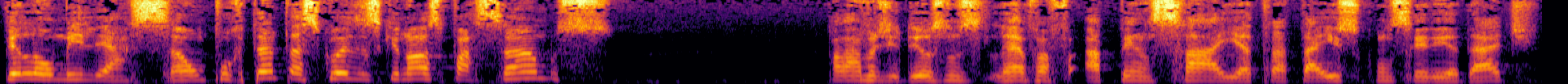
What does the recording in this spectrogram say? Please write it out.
pela humilhação, por tantas coisas que nós passamos. A palavra de Deus nos leva a pensar e a tratar isso com seriedade.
